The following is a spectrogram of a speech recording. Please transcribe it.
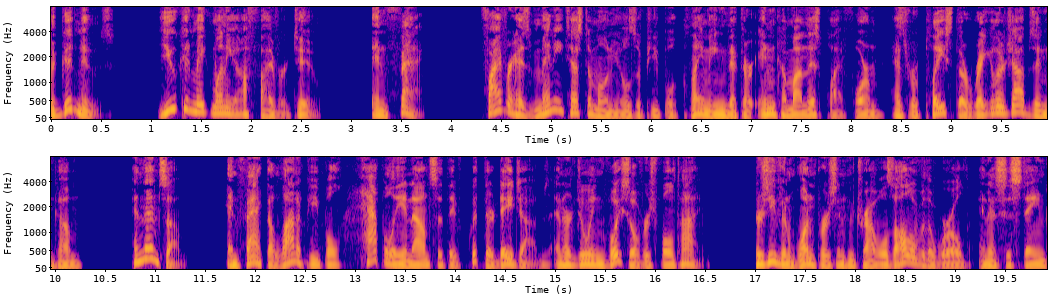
The good news, you can make money off Fiverr too. In fact, Fiverr has many testimonials of people claiming that their income on this platform has replaced their regular job's income and then some. In fact, a lot of people happily announce that they've quit their day jobs and are doing voiceovers full time. There's even one person who travels all over the world and is sustained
